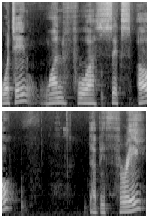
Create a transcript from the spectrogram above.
14, 1460. That'd be 3.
